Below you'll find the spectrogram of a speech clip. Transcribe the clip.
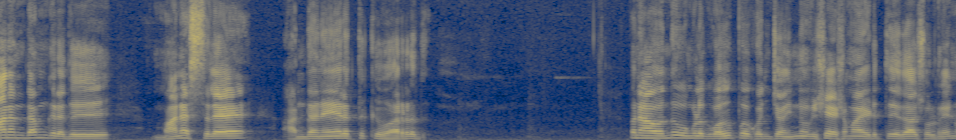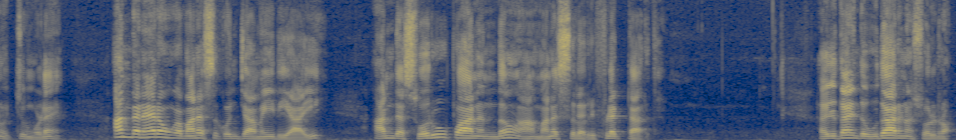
ஆனந்தங்கிறது மனசில் அந்த நேரத்துக்கு வர்றது. இப்போ நான் வந்து உங்களுக்கு வகுப்பை கொஞ்சம் இன்னும் விசேஷமாக எடுத்து எதாவது சொல்கிறேன்னு வச்சுங்கூடேன் அந்த நேரம் உங்கள் மனசு கொஞ்சம் அமைதியாகி அந்த ஸ்வரூபானந்தம் மனசில் ரிஃப்ளெக்ட் ஆகுது. அதுக்கு தான் இந்த உதாரணம் சொல்கிறோம்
